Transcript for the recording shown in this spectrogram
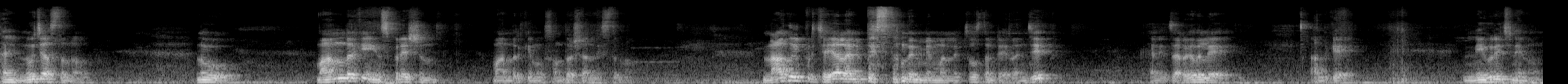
కానీ నువ్వు చేస్తున్నావు. నువ్వు మా అందరికీ ఇన్స్పిరేషన్ మా అందరికీ నువ్వు సంతోషాన్ని ఇస్తున్నావు. నాకు ఇప్పుడు చేయాలనిపిస్తుంది మిమ్మల్ని చూస్తుంటే రంజిత్. కానీ జరగదులే. అందుకే నీ గురించి నేను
